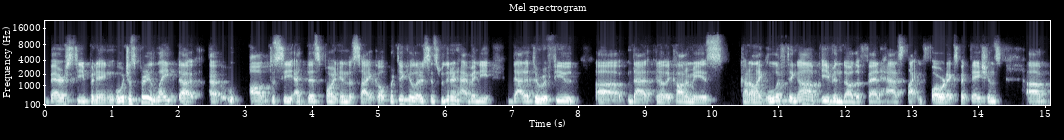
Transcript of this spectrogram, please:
bear steepening, which is pretty late uh, uh, to see at this point in the cycle, particularly since we didn't have any data to refute uh, that you know the economy is kind of like lifting up, even though the Fed has tightened forward expectations. Uh,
